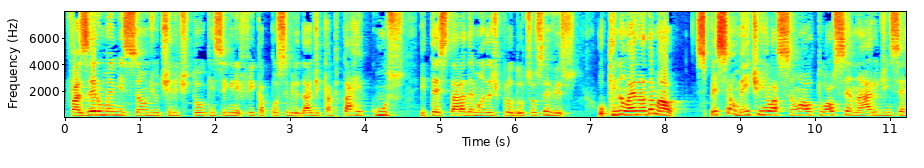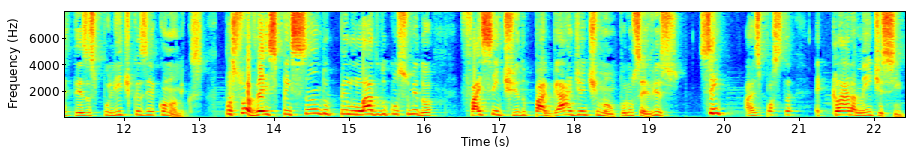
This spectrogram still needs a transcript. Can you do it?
fazer uma emissão de utility token significa a possibilidade de captar recursos e testar a demanda de produtos ou serviços, o que não é nada mal, especialmente em relação ao atual cenário de incertezas políticas e econômicas. Por sua vez, pensando pelo lado do consumidor, faz sentido pagar de antemão por um serviço? Sim, a resposta é claramente sim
